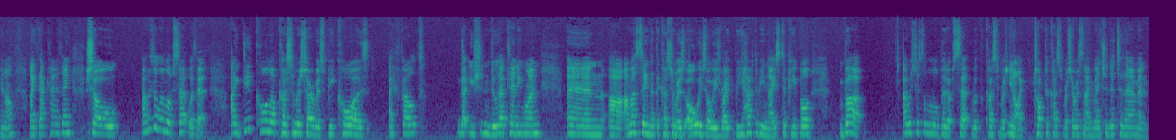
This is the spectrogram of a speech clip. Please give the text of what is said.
You know, like that kind of thing. So I was a little upset with it. I did call up customer service because I felt that you shouldn't do that to anyone. And uh, I'm not saying that the customer is always, always right, but you have to be nice to people. But I was just a little bit upset with customers. You know, I talked to customer service and I mentioned it to them. And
